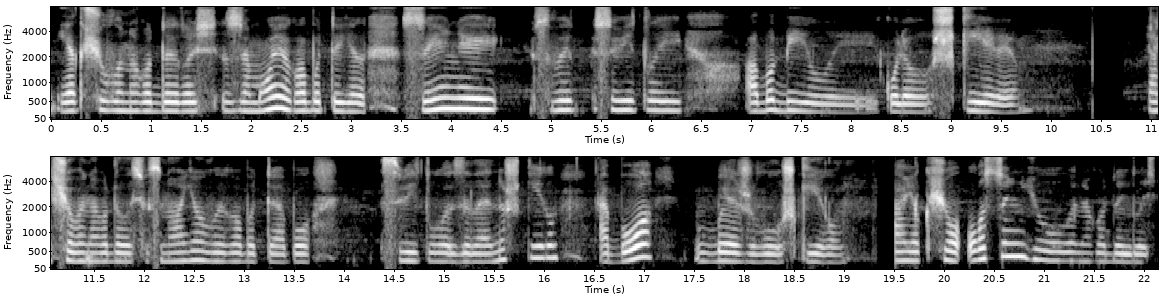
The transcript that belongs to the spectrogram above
Якщо ви народились зимою, робите синій, світлий або білий кольор шкіри. Якщо ви народились весною, ви робите або світло-зелену шкіру або бежеву шкіру. А якщо осенью ви народились,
